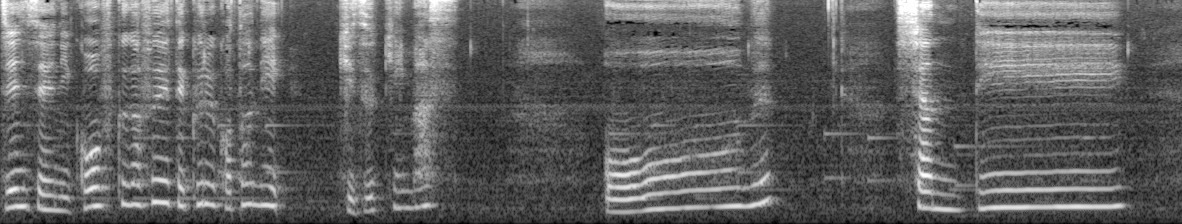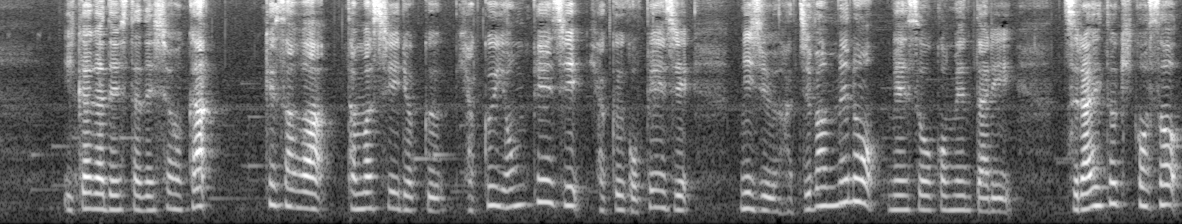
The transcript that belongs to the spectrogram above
人生に幸福が増えてくることに気づきます。オームシャンティいかがでしたでしょうか？今朝は魂力104ページ105ページ28番目の瞑想コメンタリー「辛い時こそ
